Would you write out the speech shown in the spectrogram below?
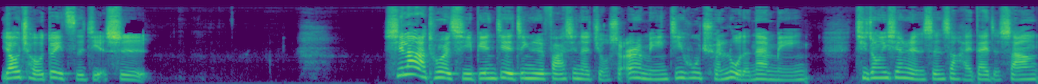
要求对此解释。希腊土耳其边界近日发现了九十二名几乎全裸的难民，其中一些人身上还带着伤。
